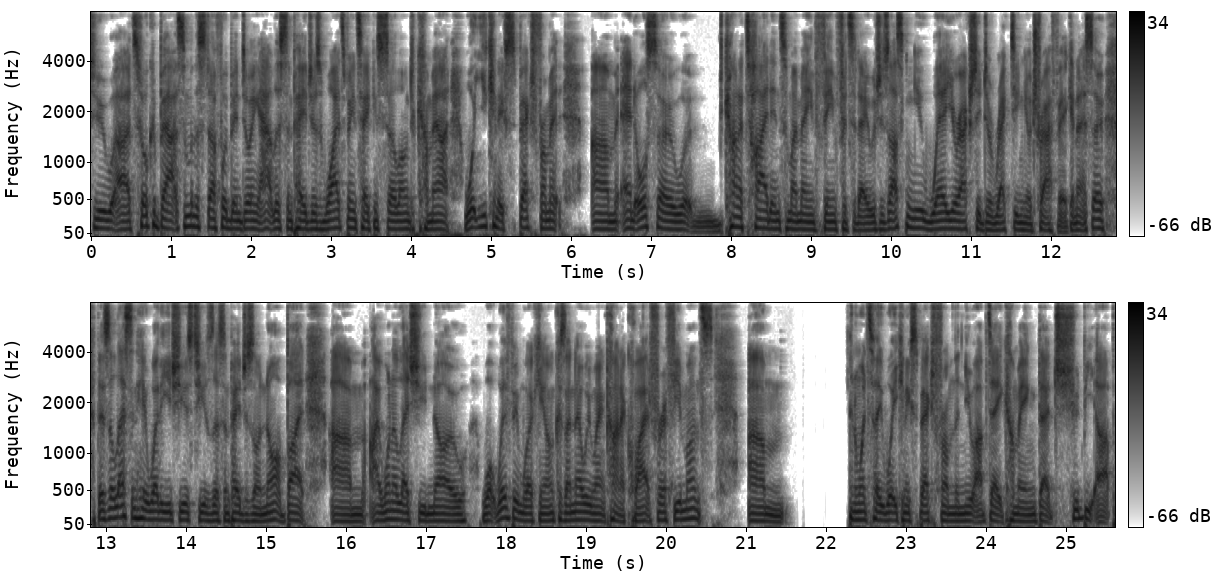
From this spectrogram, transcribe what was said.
to uh, talk about some of the stuff we've been doing at Listen Pages, why it's been taking so long to come out, what you can expect from it, um, and also kind of tied into my main theme for today, which is asking you where you're actually directing your traffic. And uh, so there's a lesson here whether you choose to use Listen Pages or not, but um, I want to let you know what we've been working on because I know we went kind of quiet for a few months. Um, and I want to tell you what you can expect from the new update coming that should be up.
